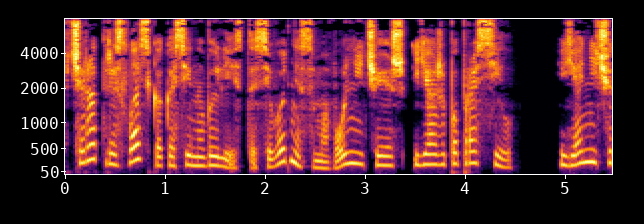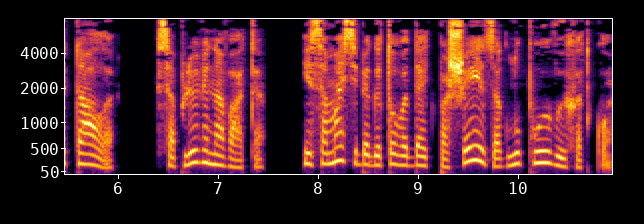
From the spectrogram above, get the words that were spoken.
Вчера тряслась, как осиновый лист, а сегодня самовольничаешь. Я же попросил. Я не читала. Соплю виновата. И сама себя готова дать по шее за глупую выходку.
